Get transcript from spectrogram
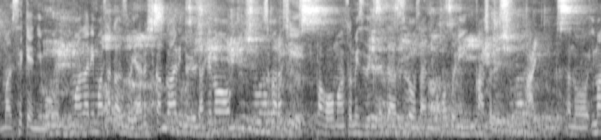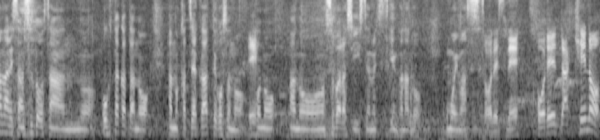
まあ、世間にも今成正和をやる資格ありというだけの素晴らしいパフォーマンスを見せてくれた須藤さんにも本当に感謝です、あの今成さん、須藤さんのお二方のあの活躍あってこそのええ。このあの素晴らしい一戦の実現かなと思います。そうですね。これだけの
